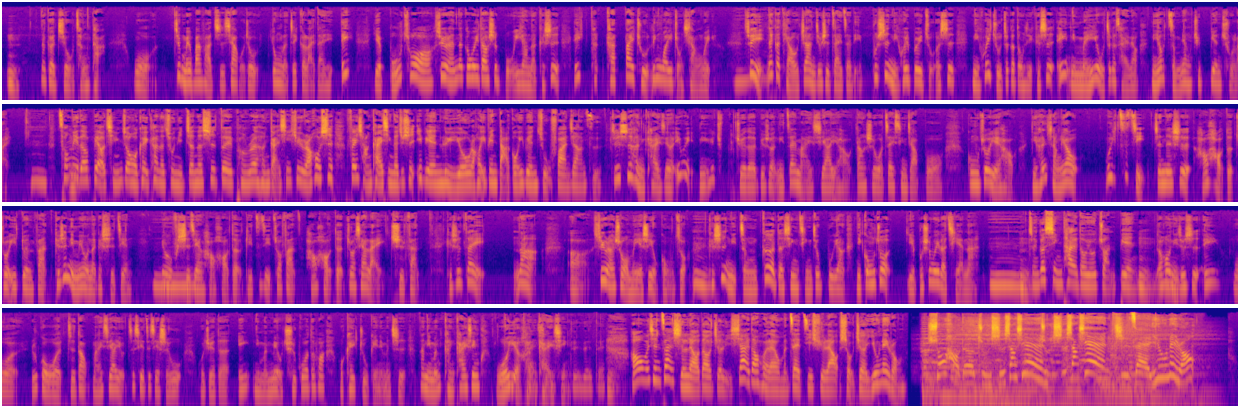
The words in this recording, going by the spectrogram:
嗯，那个九层塔，我就没有办法之下，我就用了这个来代替，哎，也不错哦。虽然那个味道是不一样的，可是哎，它它带出另外一种香味。所以那个挑战就是在这里，不是你会不会煮，而是你会煮这个东西，可是诶，你没有这个材料，你要怎么样去变出来？嗯，从你的表情中，我可以看得出你真的是对烹饪很感兴趣，然后是非常开心的，就是一边旅游，然后一边打工，一边煮饭这样子。其实是很开心的，因为你会觉得，比如说你在马来西亚也好，当时我在新加坡工作也好，你很想要为自己真的是好好的做一顿饭，可是你没有那个时间，没有时间好好的给自己做饭，好好的坐下来吃饭。可是，在那呃，虽然说我们也是有工作，嗯。可是你整个的心情就不一样，你工作也不是为了钱呐、嗯，嗯。整个心态都有转变。嗯，然后你就是诶，我如果我知道马来西亚有这些这些食物，我觉得诶，你们没有吃过的话，我可以煮给你们吃，那你们很开心，我也很开心。对对对，嗯好，我们先暂时聊到这里，下一道回来我们再继续聊。守着 U 内容，说好的准时上线，准时上线，只在 U 内容。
